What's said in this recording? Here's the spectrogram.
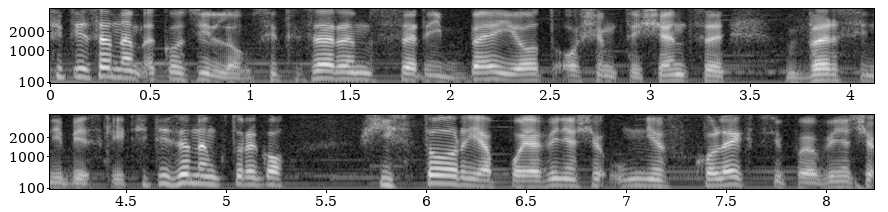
Citizenem Ecozillą, Citizenem serii BJ8000 w wersji niebieskiej. Citizenem, którego historia pojawienia się u mnie w kolekcji, pojawienia się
